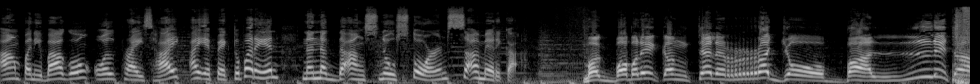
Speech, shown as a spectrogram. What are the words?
Ang panibagong oil price hike ay epekto pa rin ng nagdaang snowstorms sa Amerika. Magbabalik ang Teleradyo Balita!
